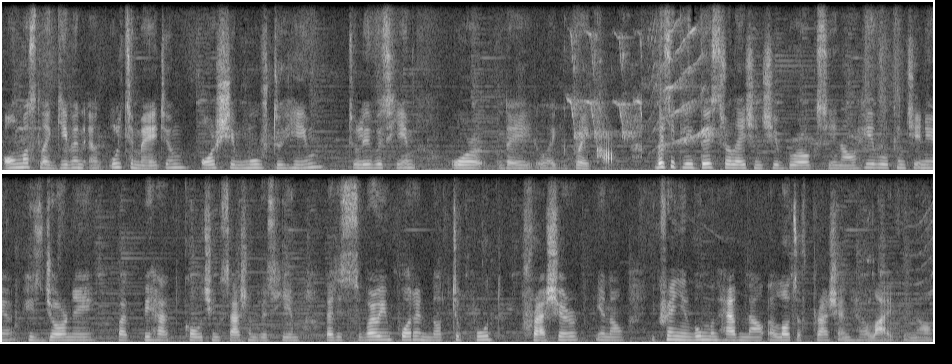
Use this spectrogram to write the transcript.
almost like given an ultimatum or she moved to him to live with him or they like break up. Basically this relationship broke, you know, he will continue his journey, but we had coaching session with him that is very important not to put pressure, you know. Ukrainian women have now a lot of pressure in her life, you know,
